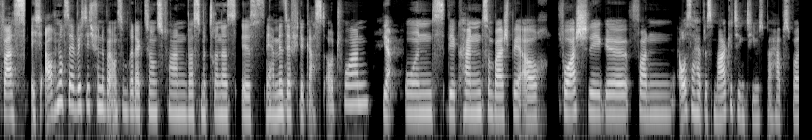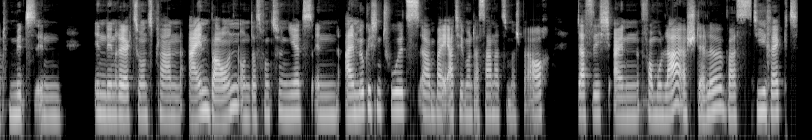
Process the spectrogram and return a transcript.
Was ich auch noch sehr wichtig finde bei uns im Redaktionsplan, was mit drin ist, ist, wir haben ja sehr viele Gastautoren. Ja. Und wir können zum Beispiel auch Vorschläge von außerhalb des Marketingteams bei HubSpot mit in, in den Redaktionsplan einbauen. Und das funktioniert in allen möglichen Tools, äh, bei Airtable und Asana zum Beispiel auch dass ich ein Formular erstelle, was direkt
